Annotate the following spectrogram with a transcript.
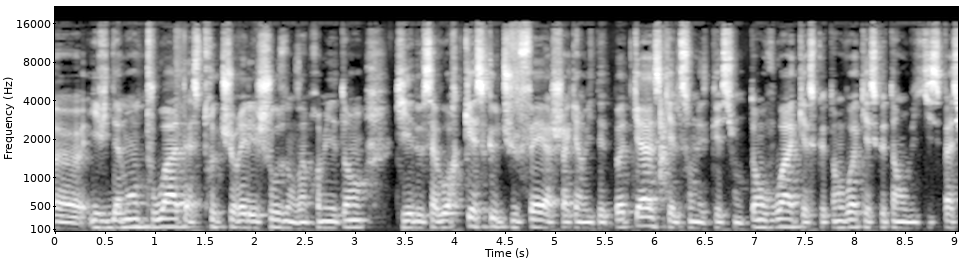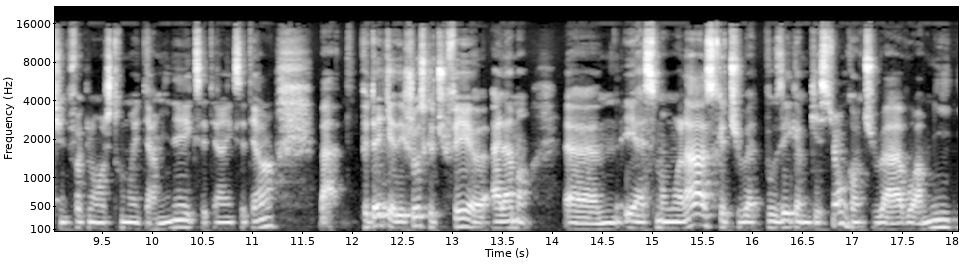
Euh, évidemment, toi, tu as structuré les choses dans un premier temps, qui est de savoir qu'est-ce que tu fais à chaque invité de podcast, quelles sont les questions que t'envoies, qu'est-ce que t'envoies, qu'est-ce que tu as envie qu'il se passe une fois que l'enregistrement est terminé, etc., etc. Bah, peut-être qu'il y a des choses que tu fais euh, à la main. Euh, et à ce moment-là, ce que tu vas te poser comme question quand tu vas avoir mis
